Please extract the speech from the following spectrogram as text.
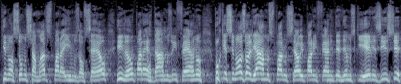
que nós somos chamados para irmos ao céu e não para herdarmos o inferno. Porque se nós olharmos para o céu e para o inferno, entendemos que ele existe,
